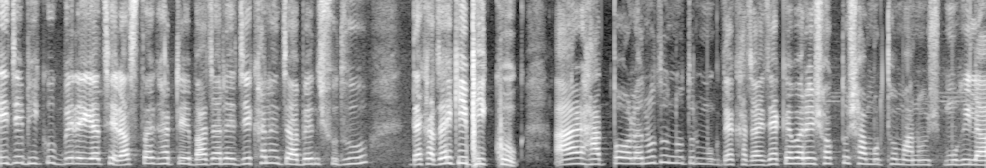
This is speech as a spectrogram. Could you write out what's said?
এই যে ভিক্ষুক বেড়ে গেছে, রাস্তাঘাটে, বাজারে, যেখানে যাবেন শুধু দেখা যায় কি ভিক্ষুক। আর হাত পাওয়ালা নতুন নতুন মুখ দেখা যায় যে একেবারে শক্ত সামর্থ্য মানুষ, মহিলা,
